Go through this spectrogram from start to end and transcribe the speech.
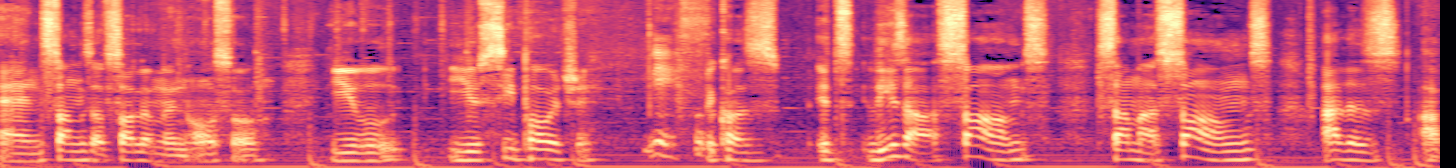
and Songs of Solomon also, you you see poetry Yes. because it's these are psalms, some are songs, others are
